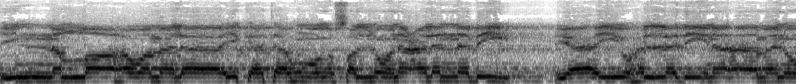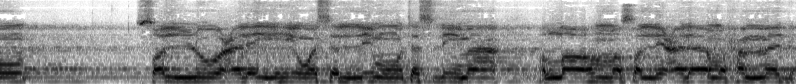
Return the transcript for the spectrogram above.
إن الله وملائكته يصلون على النبي. يا أيها الذين آمنوا صلوا عليه وسلموا تسليما. اللهم صل على محمد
